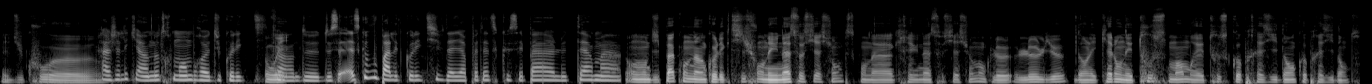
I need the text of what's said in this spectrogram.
Et du coup. Rachel, qui est un autre membre du collectif. De, Est-ce que vous parlez de collectif d'ailleurs? Peut-être que c'est pas le terme. On ne dit pas qu'on est un collectif, on est une association, parce qu'on a créé une association, donc le, le lieu dans lequel on est tous membres et tous coprésidents, coprésidentes.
